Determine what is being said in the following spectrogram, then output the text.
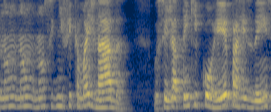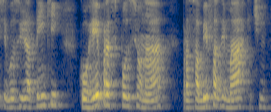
não, não, não significa mais nada. Você já tem que correr para a residência, você já tem que correr para se posicionar, para saber fazer marketing,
